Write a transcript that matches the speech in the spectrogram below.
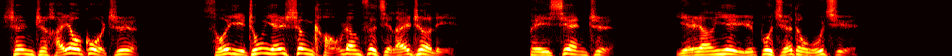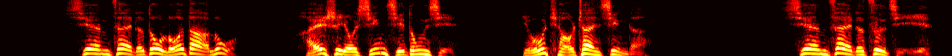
甚至还要过之，所以忠言盛考让自己来这里被限制。也让夜雨不觉得无趣。现在的斗罗大陆还是有新奇东西，有挑战性的。现在的自己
